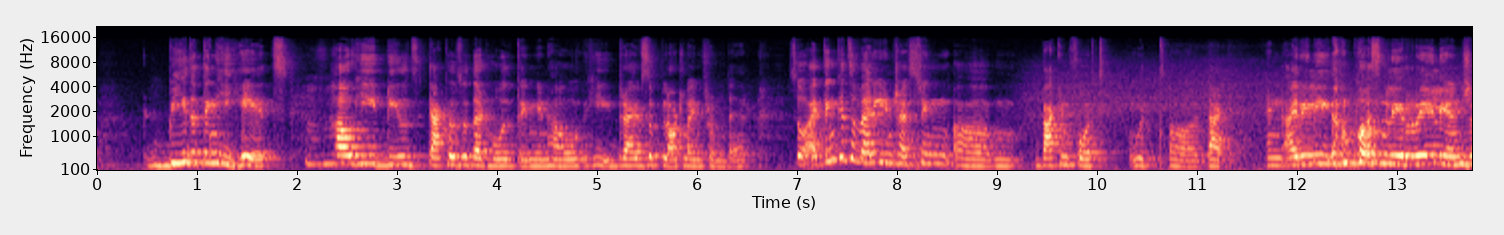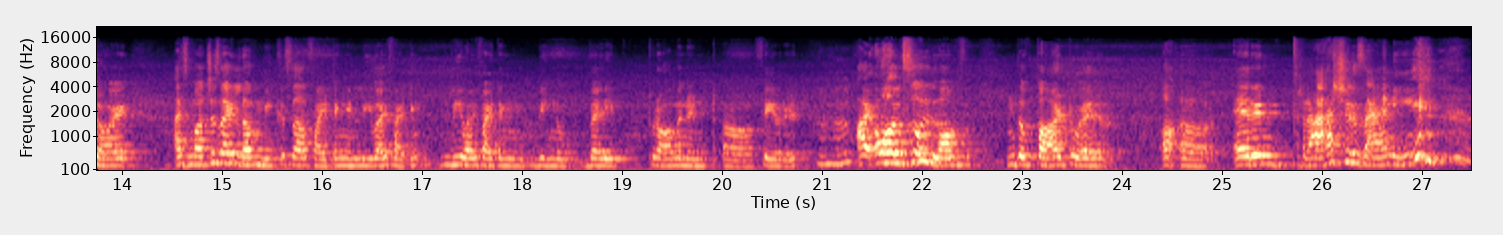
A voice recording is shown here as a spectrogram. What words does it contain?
be the thing he hates, how he deals tackles with that whole thing and how he drives the plot line from there. So I think it's a very interesting um, back and forth with uh, that, and I really personally really enjoy. As much as I love Mikasa fighting and Levi fighting, Levi fighting being a very prominent uh, favorite, I also love the part where uh, Eren thrashes Annie.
